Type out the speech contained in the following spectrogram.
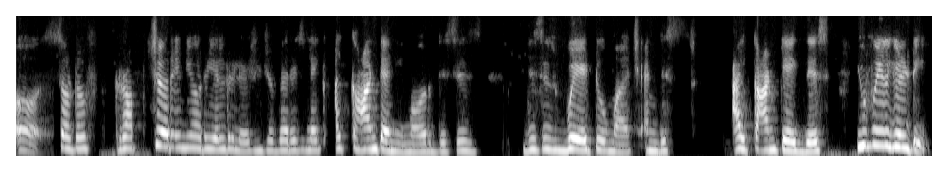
uh, sort of rupture in your real relationship where it's like i can't anymore. This is this is way too much. And this i can't take this you feel guilty.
